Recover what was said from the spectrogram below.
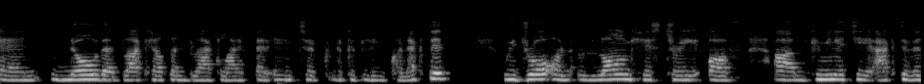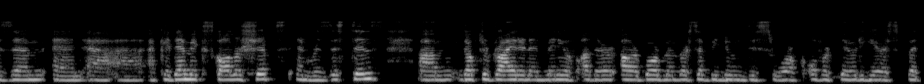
and know that Black health and Black life are intricately connected. We draw on a long history of um, community activism and uh, uh, academic scholarships and resistance. Um, Dr. Dryden and many of other our board members have been doing this work over 30 years, but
